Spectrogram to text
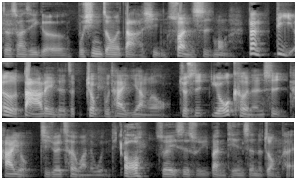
这算是一个不幸中的大幸，算是哦。嗯、但第二大类的这就不太一样了哦，就是有可能是他有脊椎侧弯的问题哦，所以是属于半天生的状态。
